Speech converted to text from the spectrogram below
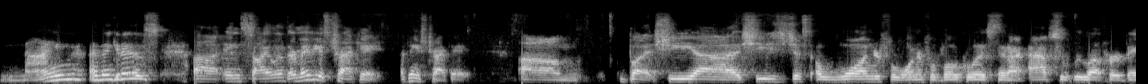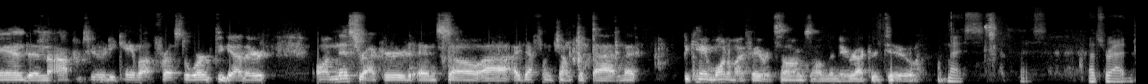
nine? I think it is uh, in Silence, or maybe it's track eight. I think it's track eight. Um, but she uh, she's just a wonderful, wonderful vocalist, and I absolutely love her band. And the opportunity came up for us to work together on this record, and so uh, I definitely jumped at that, and that became one of my favorite songs on the new record too. Nice, nice. That's rad.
